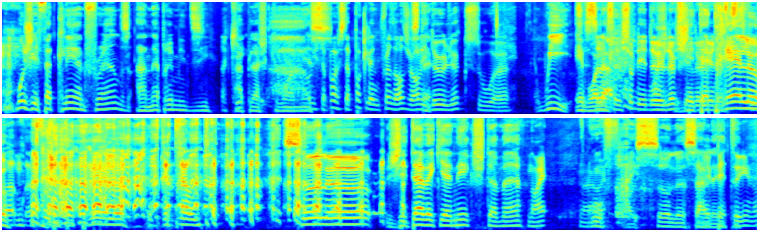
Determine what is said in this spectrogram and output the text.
Moi, j'ai fait Clay and Friends en après-midi Ok. à Plage Ah oui, c'était pas, pas Clay and Friends, c'est genre les deux luxe ou. euh, Oui, et voilà. C'est le show des deux J'étais très là. bonne. Très, là, ça, là, j'étais avec Yannick, justement. Ouais. Ah ouais. Ouf, hey, ça, là, ça, Ça avait pété, là.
